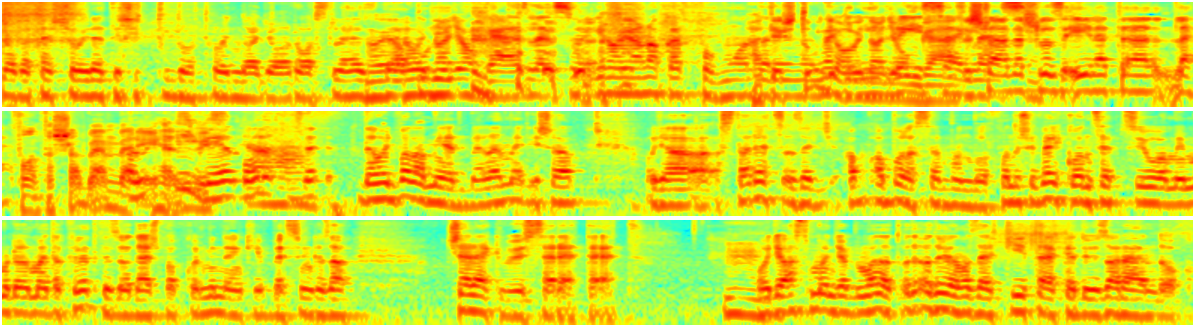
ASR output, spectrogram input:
meg a tesóidet, és itt tudod, hogy nagyon rossz lesz. Olyan de, hogy nagyon így... gáz lesz, hogy olyanokat fog mondani. Hát és tudja, hogy nagyon gáz, és ráadásul az élete legfontosabb emberéhez Igen, visz. oda, de, de, hogy valamiért belemegy, és a, hogy a, a Starec az egy abból a szempontból fontos, hogy van egy koncepció, amiről majd a következő adásban akkor mindenképp beszélünk, az a cselekvő szeretet Mm. Hogy azt mondja, van ott, oda jön hozzá egy kételkedő zarándok,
